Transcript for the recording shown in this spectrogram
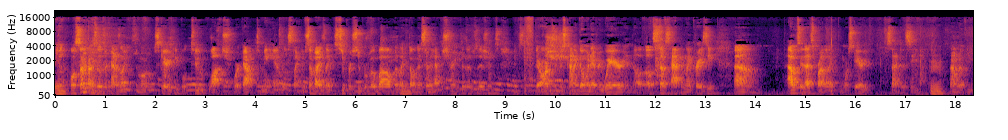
I mean, well, sometimes those are kind of like the more scary people to watch work out. To me, at least, like if somebody's like super super mobile, but like mm-hmm. don't necessarily have the strength in those positions, their arms are just kind of going everywhere and all, all stuff's happening like crazy. Um, I would say that's probably like the more scary side to see. Mm-hmm. I don't know if you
